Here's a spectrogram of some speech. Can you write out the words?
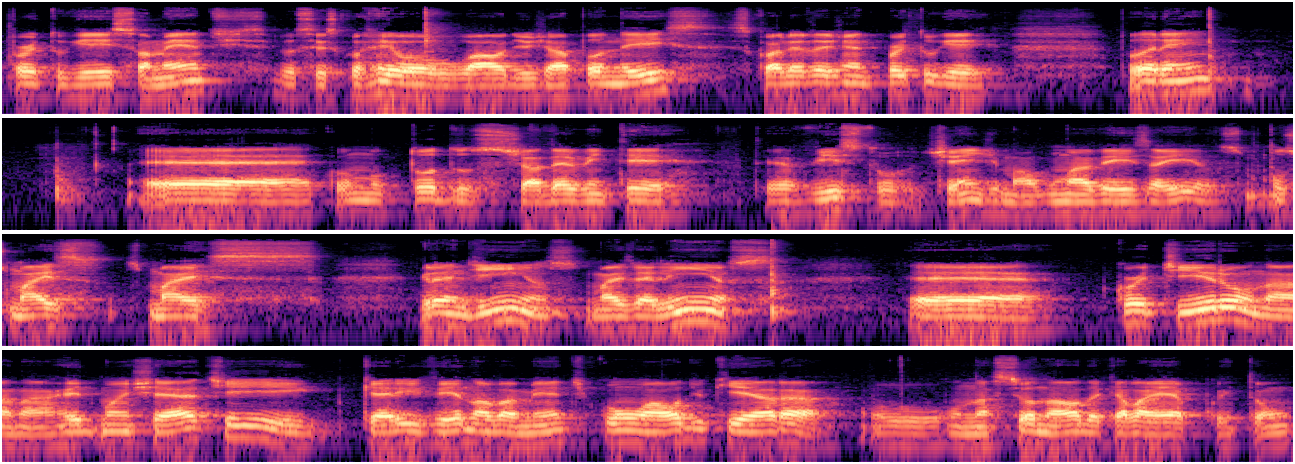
português somente. Se você escolheu o áudio japonês, escolhe a legenda português. Porém, é, como todos já devem ter, ter visto o Changeman alguma vez aí, os, os, mais, os mais grandinhos, mais velhinhos, é, curtiram na, na Rede Manchete e querem ver novamente com o áudio que era o, o nacional daquela época. Então,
